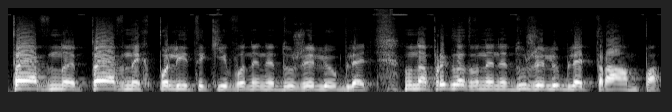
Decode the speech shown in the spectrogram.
певно, певних політиків вони не дуже люблять. Ну, наприклад, вони не дуже люблять Трампа.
